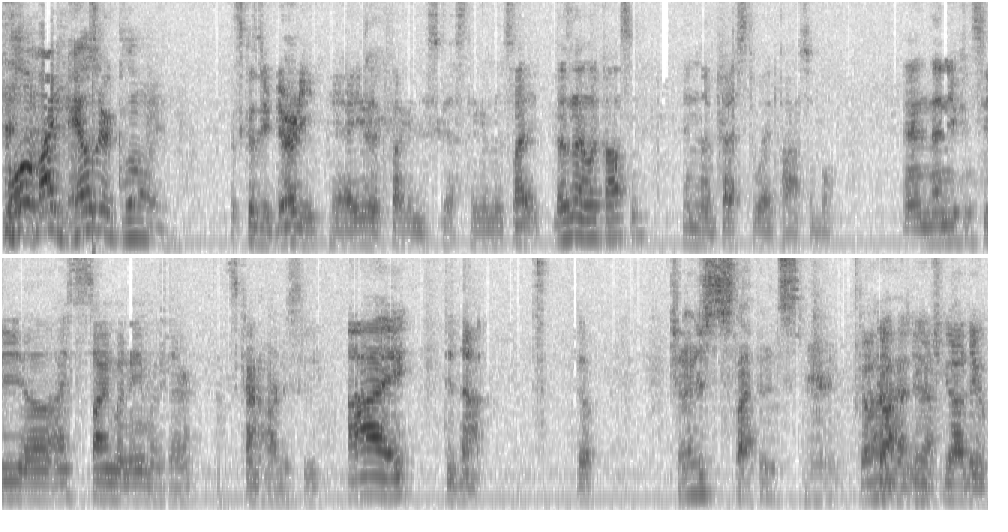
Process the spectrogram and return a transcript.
Whoa, my nails are glowing. That's because you're dirty. Yeah, you look fucking disgusting in this light. Doesn't that look awesome? In the best way possible. And then you can see uh, I signed my name right there. It's kind of hard to see. I did not. Yep. Can I just slap it and smear it? Go ahead, Go ahead, do yeah. what you gotta do.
